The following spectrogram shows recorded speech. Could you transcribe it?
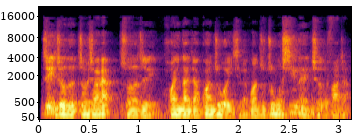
这周的周销量说到这里，欢迎大家关注我，一起来关注中国新能源车的发展。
